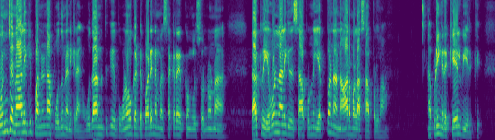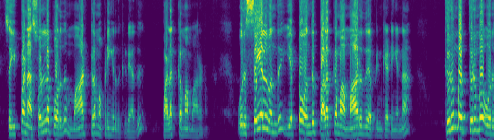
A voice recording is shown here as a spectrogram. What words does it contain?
கொஞ்ச நாளைக்கு பண்ணினா போதும்னு நினைக்கிறாங்க. உதாரணத்துக்கு இப்போ உணவு கட்டுப்பாடே நம்ம சர்க்கரை இருக்கவங்களுக்கு சொன்னோன்னா டாக்டர் எவ்வளோ நாளைக்கு இதை சாப்பிடணும்? எப்போ நான் நார்மலாக சாப்பிட்லாம்? அப்படிங்கிற கேள்வி இருக்குது ஸோ இப்போ நான் சொல்ல போகிறது மாற்றம் அப்படிங்கிறது கிடையாது. பழக்கமாக மாறணும். ஒரு செயல் வந்து எப்போ வந்து பழக்கமாக மாறுது அப்படின்னு கேட்டிங்கன்னா திரும்ப திரும்ப ஒரு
